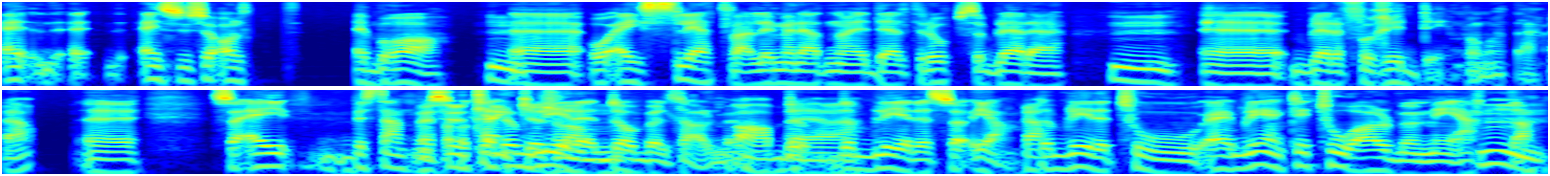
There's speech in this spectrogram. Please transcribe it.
Jeg, jeg, syns jo alt er bra. Mm. eh, og jeg slet veldig med det at når jeg delte det opp, så ble det, Mm. eh, ble det for ryddig, på en måte. Ja. Eh, så jeg bestemte meg for ok, da blir det sånn dobbeltalbum. Da, da blir det så, ja, Ja. da blir det to Jeg blir egentlig to album i ett. Mm,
